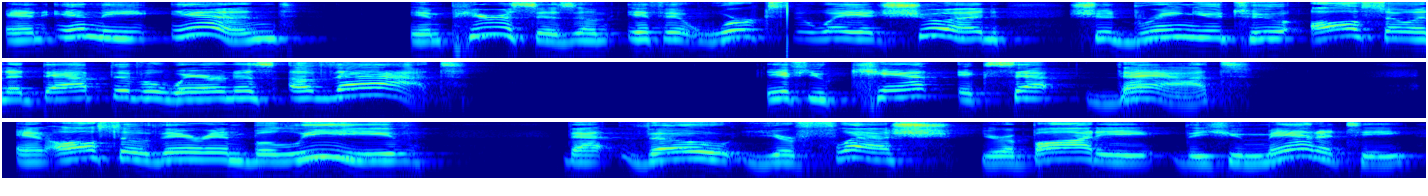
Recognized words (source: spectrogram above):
And in the end, empiricism, if it works the way it should, should bring you to also an adaptive awareness of that. If you can't accept that and also therein believe that though your flesh, your body, the humanity,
